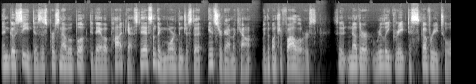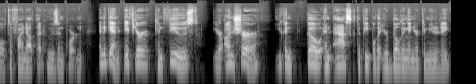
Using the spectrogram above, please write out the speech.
Then go see does this person have a book? Do they have a podcast? Do they have something more than just an Instagram account with a bunch of followers? So, another really great discovery tool to find out that who's important. And again, if you're confused, you're unsure, you can go and ask the people that you're building in your community.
